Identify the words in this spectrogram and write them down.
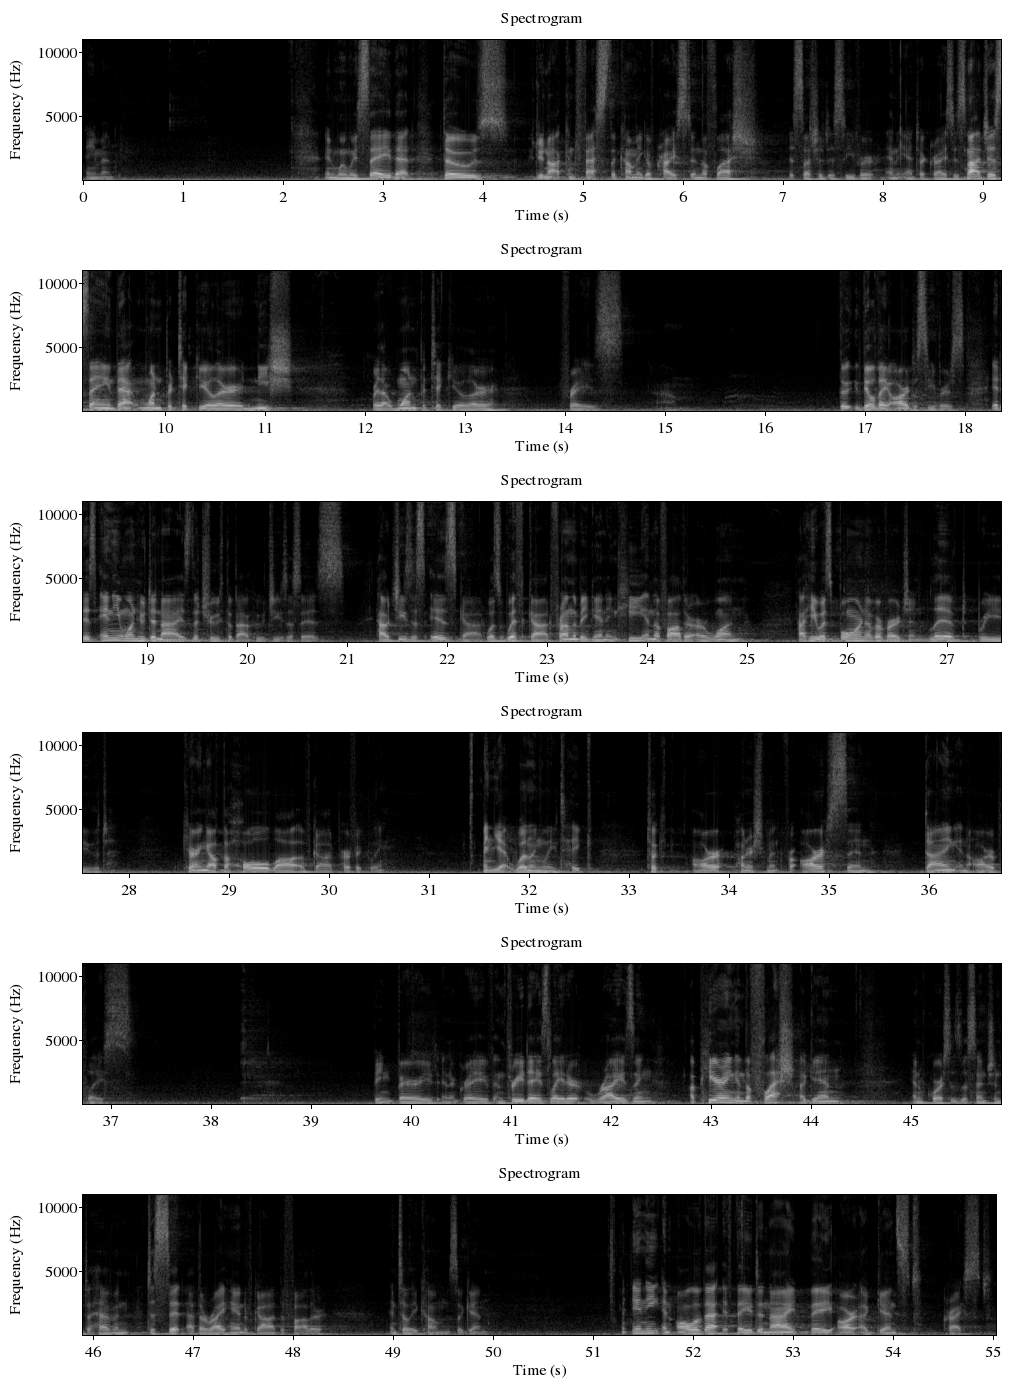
Amen. And when we say that those do not confess the coming of Christ in the flesh is such a deceiver and the Antichrist, it's not just saying that one particular niche or that one particular phrase um, though they are deceivers. It is anyone who denies the truth about who Jesus is, how Jesus is God, was with God from the beginning. He and the Father are one, how he was born of a virgin, lived, breathed, carrying out the whole law of God perfectly, and yet willingly take, took our punishment for our sin, dying in our place, being buried in a grave, and three days later, rising, appearing in the flesh again, and of course, his ascension to heaven to sit at the right hand of God the Father until he comes again. Any and all of that, if they deny, they are against Christ.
